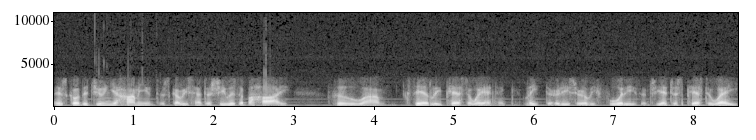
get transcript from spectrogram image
It's called the Junior Hamiyun Discovery Center. She was a Baha'i who um, sadly passed away. I think late 30s, early 40s, and she had just passed away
